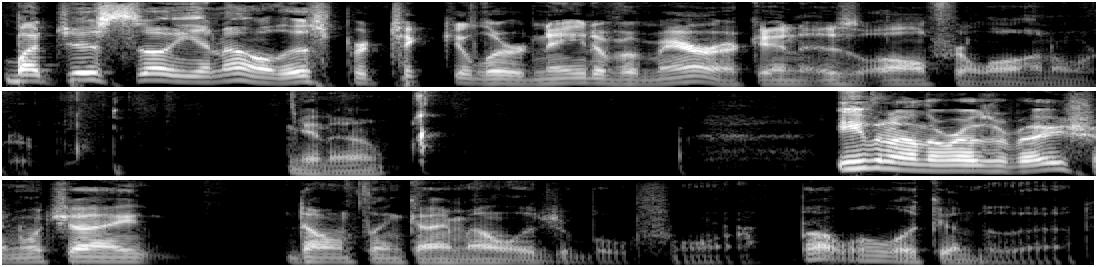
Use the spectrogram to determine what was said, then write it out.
But just so you know, this particular Native American is all for law and order. You know, even on the reservation, which I don't think I'm eligible for, but we'll look into that.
